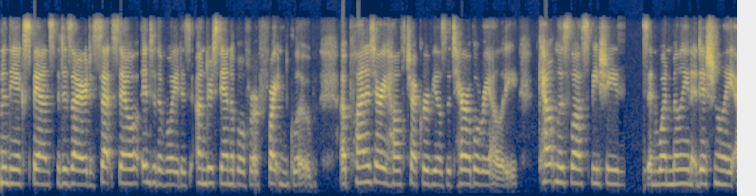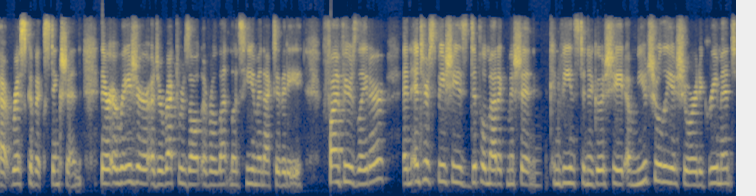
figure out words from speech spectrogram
in the expanse, the desire to set sail into the void is understandable for a frightened globe. A planetary health check reveals the terrible reality. Countless lost species and 1 million additionally at risk of extinction. Their erasure a direct result of relentless human activity. Five years later, an interspecies diplomatic mission convenes to negotiate a mutually assured agreement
